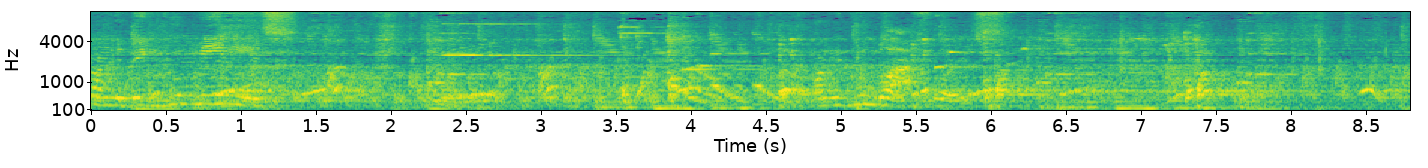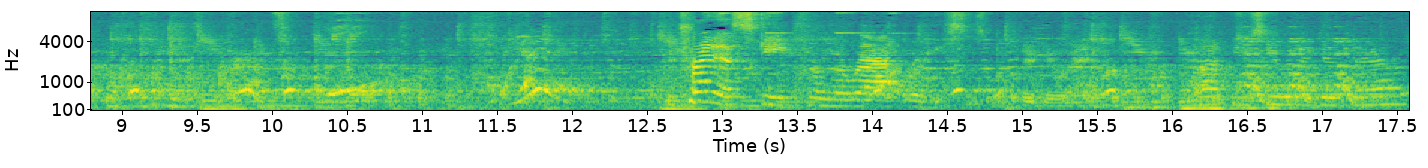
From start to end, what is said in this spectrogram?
on the big Goombinies. On escape from the rat race is what they're doing. Uh, you see what I did there?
